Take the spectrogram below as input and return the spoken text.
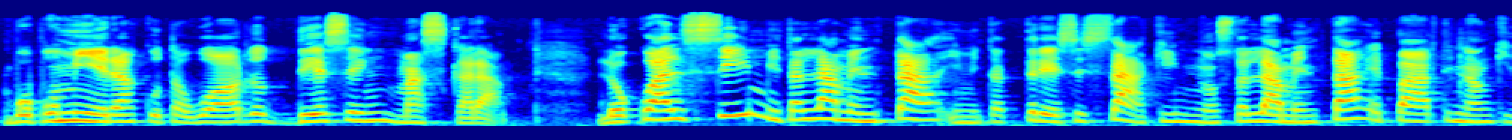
vou mira que o guardo desenmascarar. Lo qual sim, me tá lamentar, e me tá trece aqui, nós tá lamentar é parte não que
